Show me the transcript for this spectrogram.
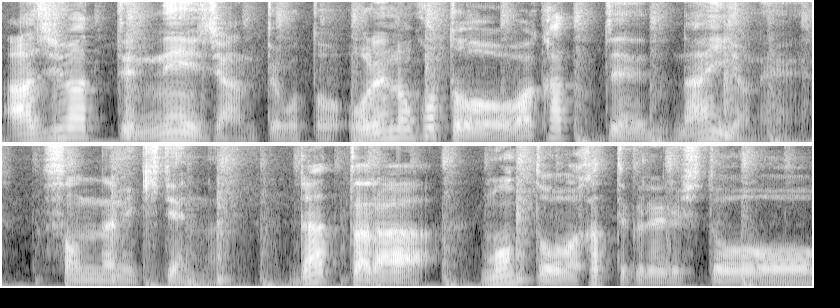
味わってねえじゃんってこと。俺のことを分かってないよね。そんなに来てんのに。だったらもっと分かってくれる人を、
